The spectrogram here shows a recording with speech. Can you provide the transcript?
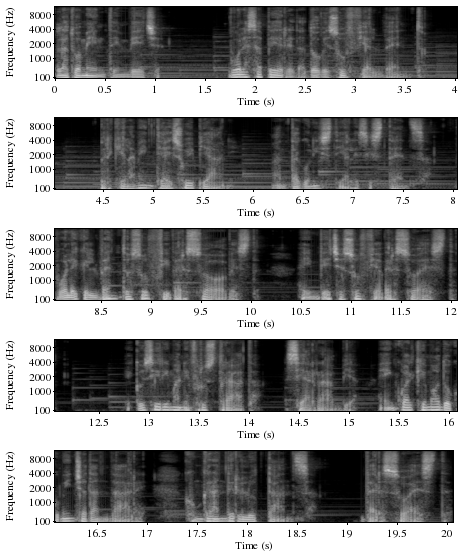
La tua mente invece vuole sapere da dove soffia il vento, perché la mente ha i suoi piani, antagonisti all'esistenza. Vuole che il vento soffi verso ovest e invece soffia verso est, e così rimane frustrata, si arrabbia e in qualche modo comincia ad andare con grande riluttanza verso est,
